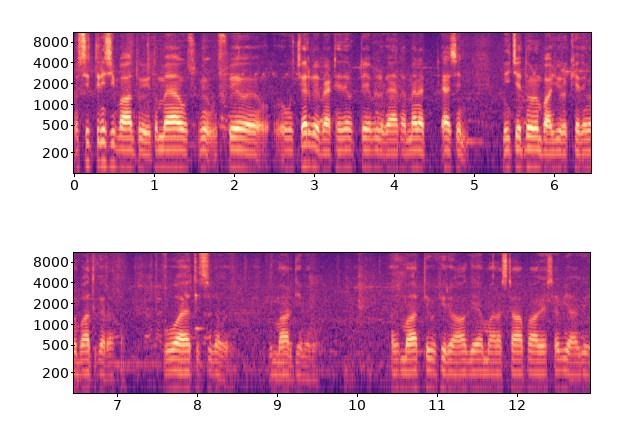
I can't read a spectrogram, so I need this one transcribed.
बस इतनी सी बात हुई तो मैं उस पर उस पर वो चेयर पे बैठे थे टेबल लगाया था। मैंने ऐसे नीचे दोनों बाजू रखे थे, मैं बात कर रहा था। वो आया तो सीधा मार दिया मेरे को बस मारते हुए फिर आ गया हमारा स्टाफ आ गया सभी आ गए।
